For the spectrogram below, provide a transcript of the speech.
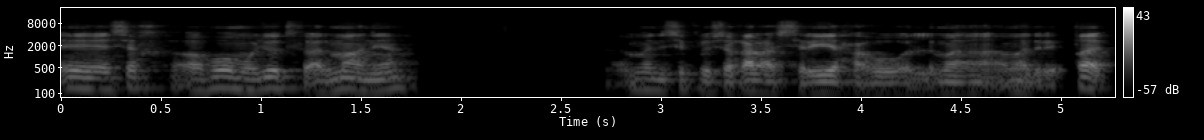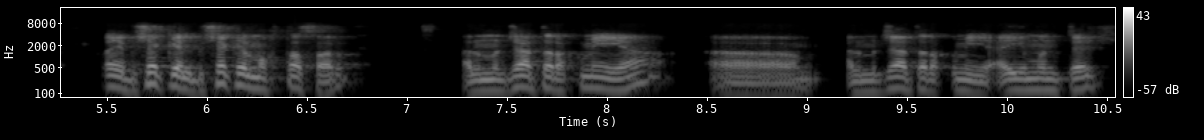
إيه يا شيخ هو موجود في ألمانيا. ماني شكله شغال على الشريحة هو ولا ما ما أدري. طيب. طيب بشكل بشكل مختصر المنتجات الرقمية آه المنتجات الرقمية أي منتج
